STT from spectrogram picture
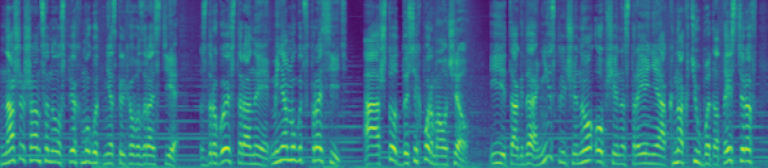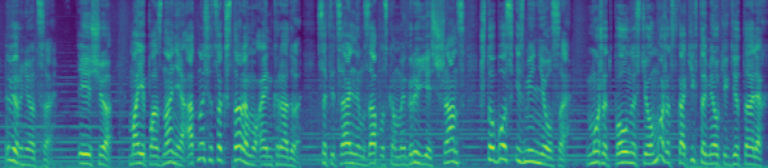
наши шансы на успех могут несколько возрасти. С другой стороны, меня могут спросить, а что до сих пор молчал? И тогда не исключено общее настроение к ногтю бета-тестеров вернется. И еще, мои познания относятся к старому Айнкраду. С официальным запуском игры есть шанс, что босс изменился. Может полностью, может в каких-то мелких деталях.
